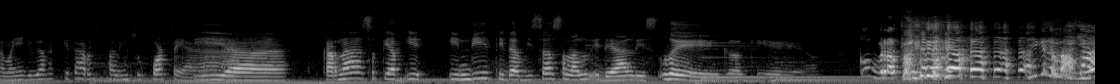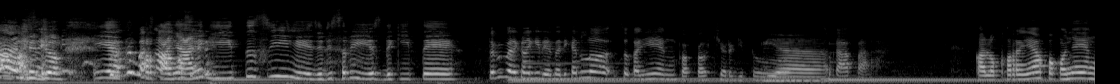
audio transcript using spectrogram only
namanya juga kan kita harus saling support ya iya karena setiap indie tidak bisa selalu idealis weh gokil kok berat banget ya? Ini kita bahas apa gimana sih? dong iya pertanyaannya sih? gitu sih jadi serius deh kita Tapi balik lagi deh, tadi kan lo sukanya yang pop culture gitu Iya. Suka apa? kalau Korea pokoknya yang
